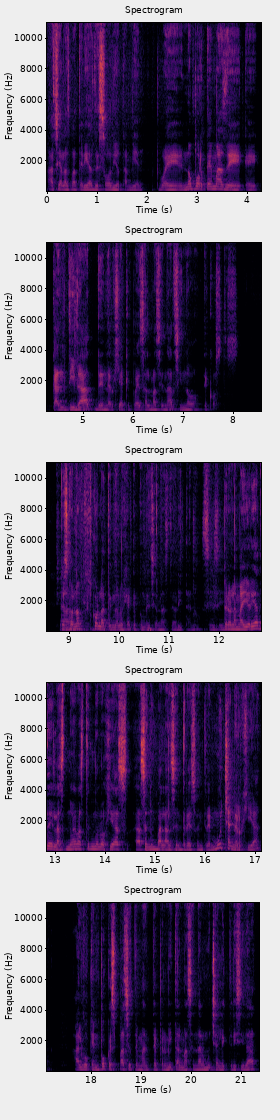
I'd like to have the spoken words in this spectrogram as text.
hacia las baterías de sodio también. Pues, no por temas de eh, cantidad de energía que puedes almacenar, sino de costos. Desconozco la tecnología que tú mencionaste ahorita, ¿no? Sí, sí. Pero la mayoría de las nuevas tecnologías hacen un balance entre eso, entre mucha energía, algo que en poco espacio te, te permita almacenar mucha electricidad,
